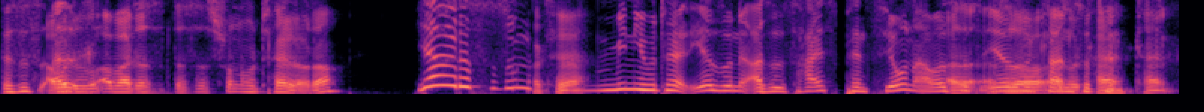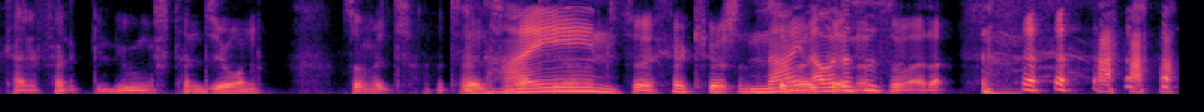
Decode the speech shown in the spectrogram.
Das ist Aber, all- du, aber das, das ist schon ein Hotel, oder? ja, das ist so ein Okay. Mini-Hotel, eher so eine, also es heißt Pension, aber es ist eher so ein kleines also Hotel. kein, kein, keine Vergnügungspension. So mit Hotelzimmer, Nein. Kir- Kirchenzimmer Nein, aber das ist- So weiter.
